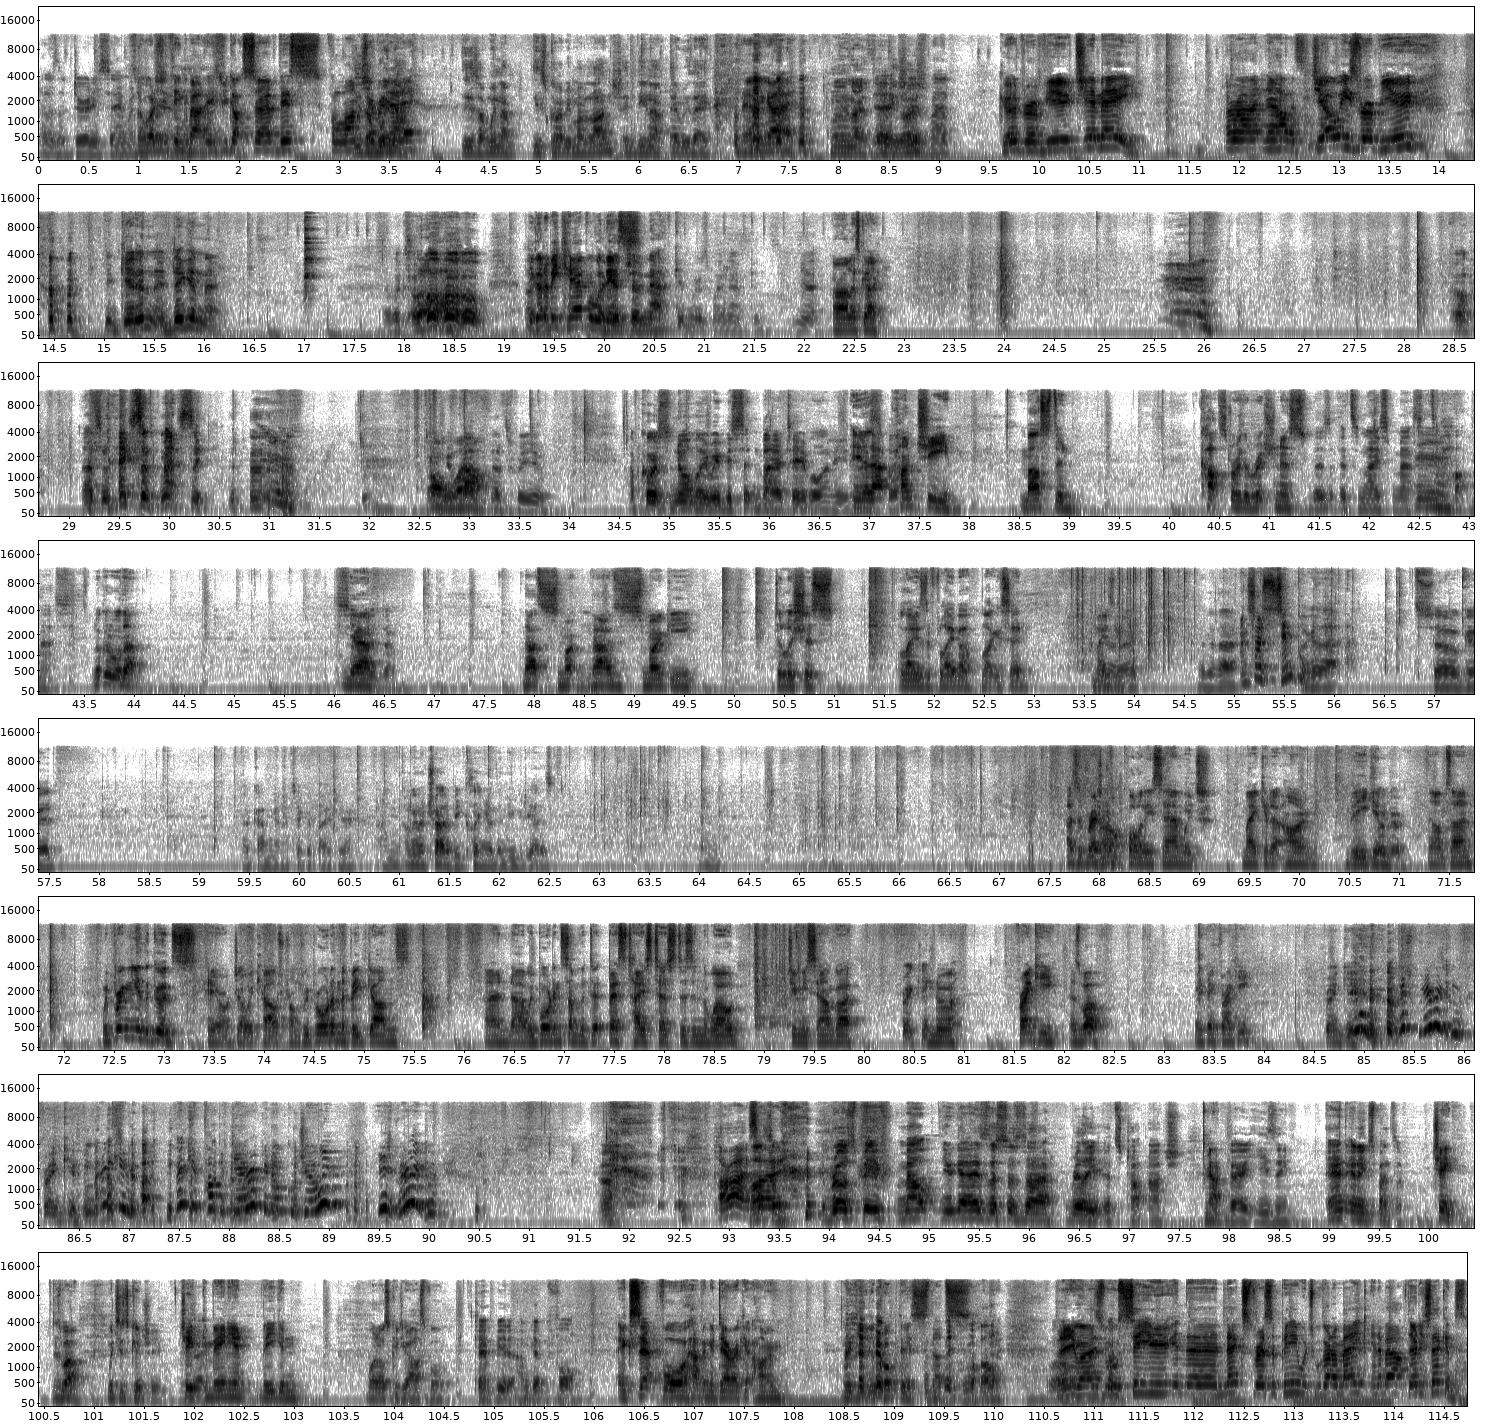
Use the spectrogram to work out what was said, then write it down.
That is a dirty sandwich. So what did you think about this? You got served this for lunch This is a every winner. day. This is a winner. This is gonna be my lunch and dinner every day. There we go. Very nice. Yeah, Thank you cheers, guys. man. Good review, Jimmy. All right, now it's Joey's review. You get in there, dig in there. That looks- oh, oh. You got to be careful I'll with get this. you a napkin. Where's my napkin? Yeah. All right, let's go. Oh, that's nice and messy. Oh wow. bud. That's for you. Of course, normally we'd be sitting by a table and eating. You know this, that punchy mustard cuts through the richness. this- it's a nice mess. It's a Mm. hot mess. Look at all that. So Yeah. Good, though. That's sm- mm. that is smoky, delicious, layers of flavor. Like I said, amazing right? Look at that. and so simple. Look at that. So good. Look, I'm gonna take a bite here. I'm, I'm gonna try to be cleaner than you guys. Mm. As a restaurant quality sandwich, make it at home, vegan. So. Know what I'm saying? We're bringing you the goods here on Joey Carbstrong. We brought in the big guns, and uh, we brought in some of the best taste testers in the world. Jimmy Sound Guy Frankie. and uh, Frankie as well. What do you think, Frankie? Frankie. It's very good. Frankie the Thank you, thank you, Papa Derek and Uncle Joey. It's very good. Uh, All right, Awesome. so roast beef melt, you guys. This is uh, really it's top notch. yeah, Very easy and inexpensive. cheap as well, which is good. Cheap, cheap, exactly. convenient, vegan. What else could you ask for? Can't beat it. I'm getting full. Except for having a Derek at home with you to cook this. That's. Well, yeah. well. But anyways, we'll see you in the next recipe, which we're going to make in about 30 seconds.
